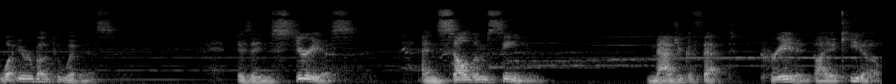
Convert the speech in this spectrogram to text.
What you're about to witness is a mysterious and seldom seen magic effect created by Okito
